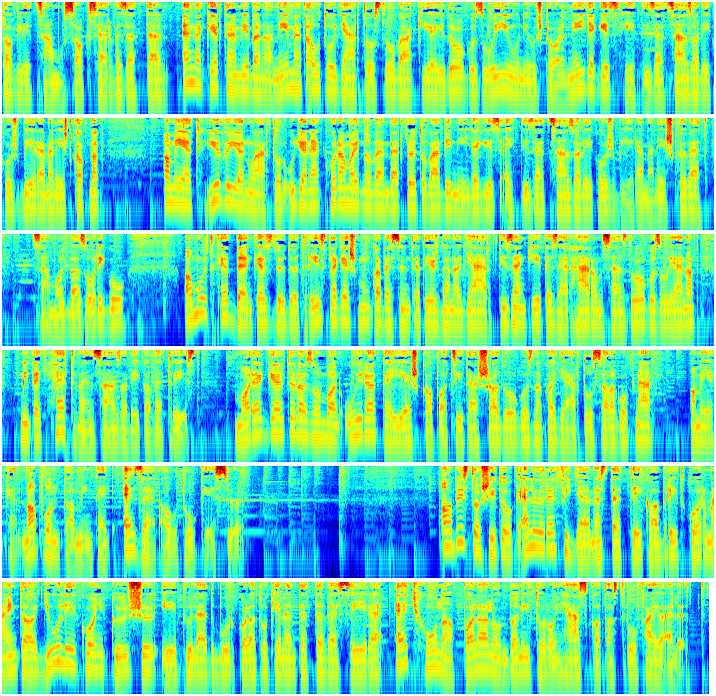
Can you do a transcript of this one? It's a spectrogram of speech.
taglétszámú szakszervezettel. Ennek értelmében a német autógyártó szlovákiai dolgozói júniustól 4,7%-os béremelést kapnak, amelyet jövő januártól ugyanekkora, majd novembertől további 4,1%-os béremelés követ, számolt be az Origo. A múlt kedden kezdődött részleges munkabeszüntetésben a gyár 12.300 dolgozójának mintegy 70%-a vett részt. Ma reggeltől azonban újra teljes kapacitással dolgoznak a gyártószalagoknál, amelyeken naponta mintegy ezer autó készül. A biztosítók előre figyelmeztették a brit kormányt a gyúlékony külső épület burkolatok jelentette veszélyre egy hónappal a londoni toronyház katasztrófája előtt.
